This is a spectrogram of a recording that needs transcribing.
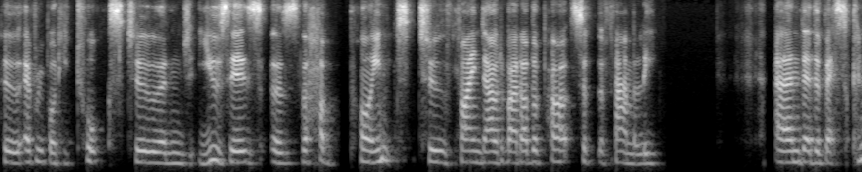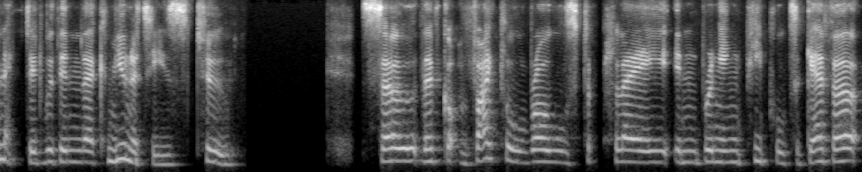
who everybody talks to and uses as the hub point to find out about other parts of the family. And they're the best connected within their communities, too. So they've got vital roles to play in bringing people together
